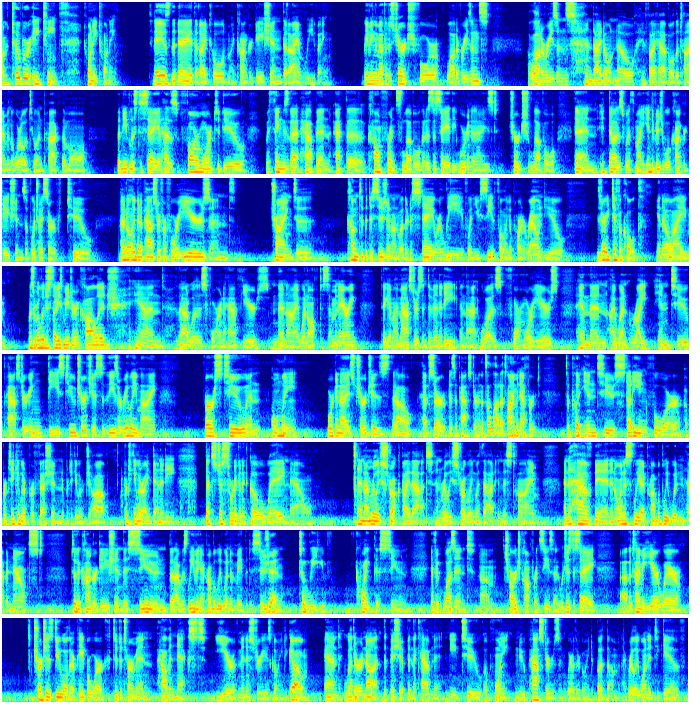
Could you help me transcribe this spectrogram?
October 18th, 2020. Today is the day that I told my congregation that I am leaving. Leaving the Methodist Church for a lot of reasons. A lot of reasons, and I don't know if I have all the time in the world to unpack them all. But needless to say, it has far more to do with things that happen at the conference level, that is to say, the organized church level, than it does with my individual congregations, of which I served two I'd only been a pastor for four years and trying to come to the decision on whether to stay or leave when you see it falling apart around you is very difficult. You know, I was a religious studies major in college, and that was four and a half years. And then I went off to seminary to get my master's in divinity, and that was four more years. And then I went right into pastoring these two churches. So these are really my first two and only organized churches that I'll have served as a pastor. And that's a lot of time and effort to put into studying for a particular profession, a particular job, a particular identity. That's just sort of going to go away now. And I'm really struck by that and really struggling with that in this time and have been. And honestly, I probably wouldn't have announced to the congregation this soon that I was leaving. I probably wouldn't have made the decision to leave quite this soon if it wasn't um, charge conference season, which is to say, uh, the time of year where churches do all their paperwork to determine how the next year of ministry is going to go and whether or not the bishop and the cabinet need to appoint new pastors and where they're going to put them. And I really wanted to give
